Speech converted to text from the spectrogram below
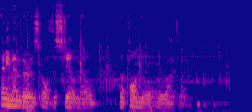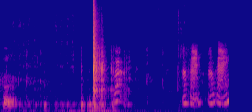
any members of the steel mill upon your arrival. Well, okay, okay.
